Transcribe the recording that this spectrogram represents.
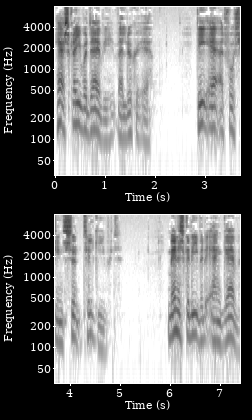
Her skriver David, hvad lykke er. Det er at få sin synd tilgivet. Menneskelivet er en gave,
